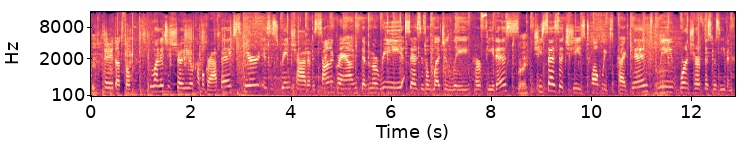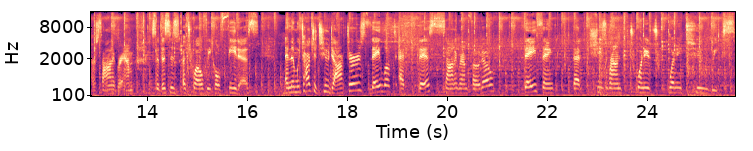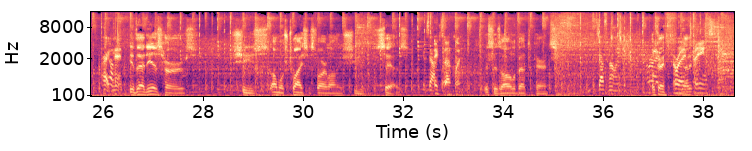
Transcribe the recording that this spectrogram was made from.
Hey, doctor. We wanted to show you a couple graphics. Here is a screenshot of a sonogram that Marie says is allegedly her fetus. Right. She says that she's 12 weeks pregnant. Uh-huh. We weren't sure if this was even her sonogram. So this is a 12-week-old fetus. And then we talked to two doctors. They looked at this sonogram photo. They think that she's around 20 to 22 weeks pregnant. If that is hers, she's almost twice as far along as she says. Exactly. Exactly. This is all about the parents. Definitely. Okay. All right, thanks.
